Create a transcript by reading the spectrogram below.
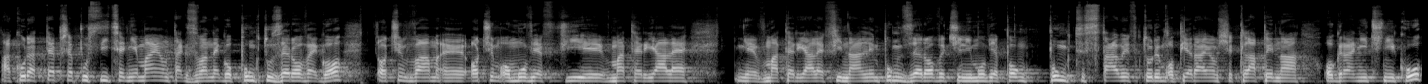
Akurat te przepustnice nie mają tak zwanego punktu zerowego, o czym wam, e, o czym omówię w, w materiale nie, w materiale finalnym. Punkt zerowy, czyli mówię punkt, stały, w którym opierają się klapy na ograniczniku,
